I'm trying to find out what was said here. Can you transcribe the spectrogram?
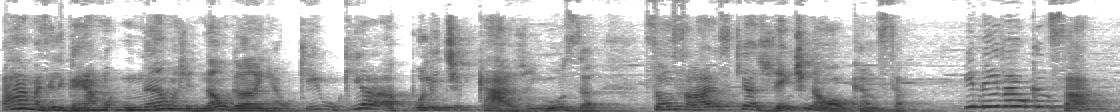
Ah, mas ele ganha. Não, gente, não ganha. O que, o que a, a politicagem usa são os salários que a gente não alcança. Alcançar.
